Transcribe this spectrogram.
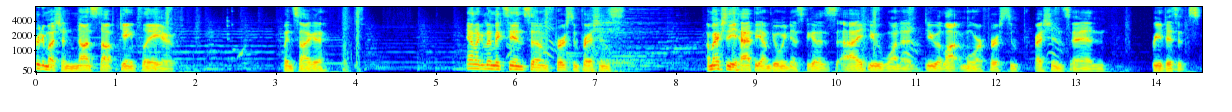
Pretty much a non-stop gameplay of Twin Saga. And I'm gonna mix in some first impressions. I'm actually happy I'm doing this because I do want to do a lot more first impressions and revisits.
